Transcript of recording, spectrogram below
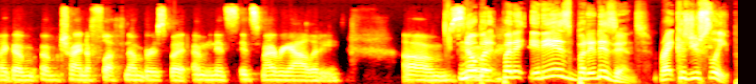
like I'm I'm trying to fluff numbers, but I mean, it's it's my reality. Um, so. No, but but it, it is, but it isn't, right? Because you sleep.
